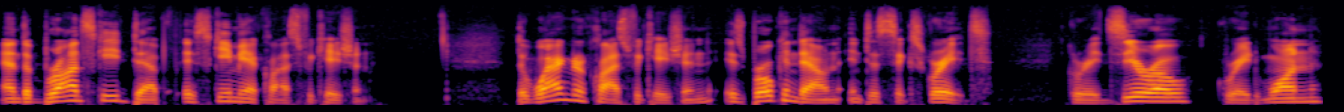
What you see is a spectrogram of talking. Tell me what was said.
and the Brodsky depth ischemia classification. The Wagner classification is broken down into six grades grade 0, grade 1,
